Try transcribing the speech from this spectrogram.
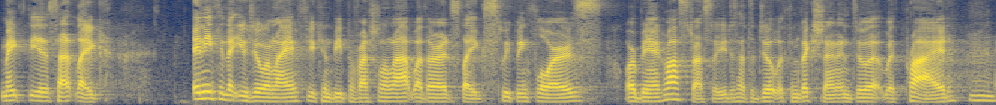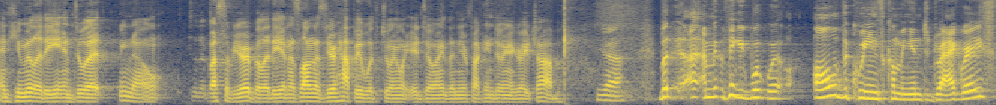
make the set like anything that you do in life, you can be professional at, whether it's like sweeping floors or being a cross-dresser. You just have to do it with conviction and do it with pride and humility and do it, you know, to the best of your ability. And as long as you're happy with doing what you're doing, then you're fucking doing a great job. Yeah, but I, I'm thinking all of the queens coming into Drag Race,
